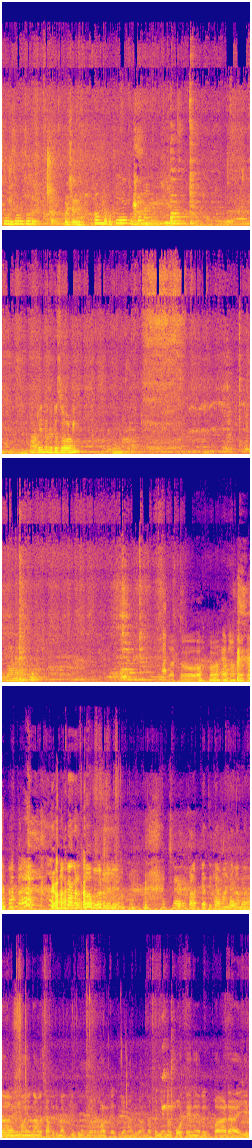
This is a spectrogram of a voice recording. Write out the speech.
ചൂട് ചൂട് ചൂട്. ഉണ്ട് കുട്ടിയെ? ചൂടാണ്. ആ വരുന്നുണ്ട് കേട്ടോ സ്വാമി. ചൂടാണ്. ചൂട് വിളക്കെത്തിക്കാൻ വേണ്ടി വന്നതാണ്. ഈ മഴ നാളെ ശബരിമലയ്ക്ക് പോവുകയാണ് വളക്കെത്തിക്കാൻ വേണ്ടി വന്നത്. അപ്പം ഞങ്ങൾ പോട്ടെ നേരെ ഒരുപാടായി.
